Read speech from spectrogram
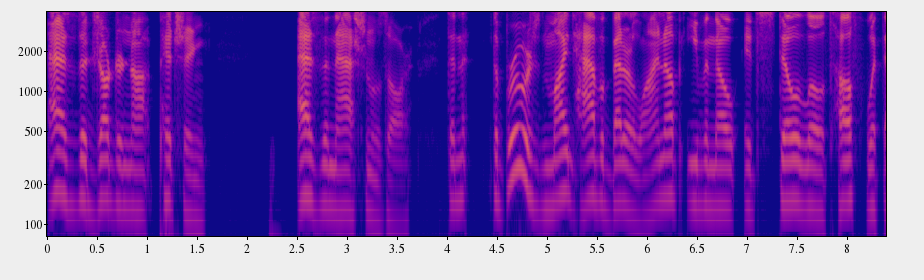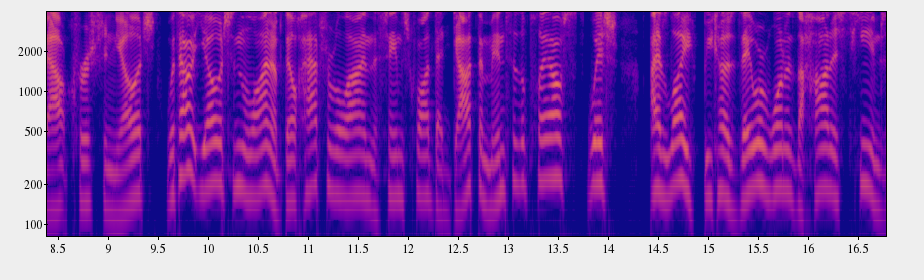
as the juggernaut pitching as the Nationals are. The, the Brewers might have a better lineup, even though it's still a little tough without Christian Yelich. Without Yelich in the lineup, they'll have to rely on the same squad that got them into the playoffs, which I like because they were one of the hottest teams,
